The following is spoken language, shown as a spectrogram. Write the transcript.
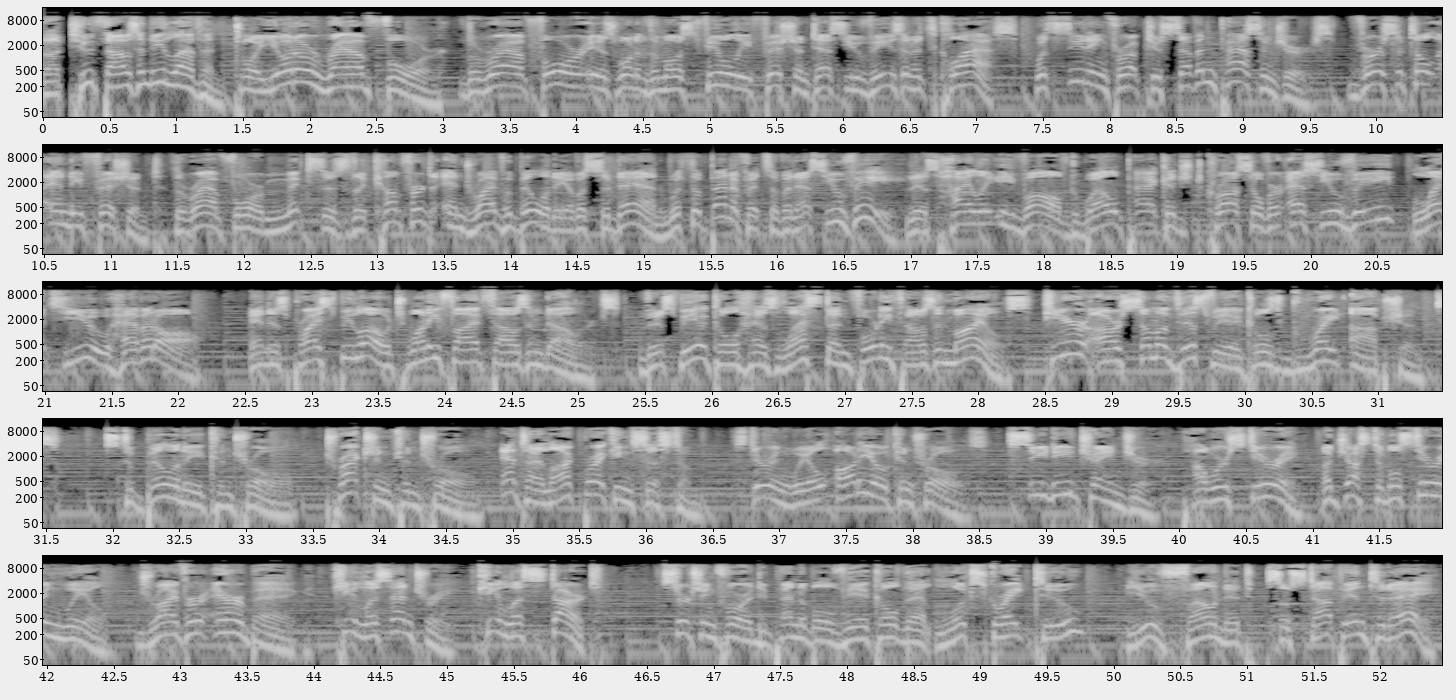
The 2011 Toyota RAV4. The RAV4 is one of the most fuel efficient SUVs in its class, with seating for up to seven passengers. Versatile and efficient, the RAV4 mixes the comfort and drivability of a sedan with the benefits of an SUV. This highly evolved, well packaged crossover SUV lets you have it all and is priced below $25,000. This vehicle has less than 40,000 miles. Here are some of this vehicle's great options. Stability control, traction control, anti-lock braking system, steering wheel audio controls, CD changer, power steering, adjustable steering wheel, driver airbag, keyless entry, keyless start. Searching for a dependable vehicle that looks great too? You've found it, so stop in today.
